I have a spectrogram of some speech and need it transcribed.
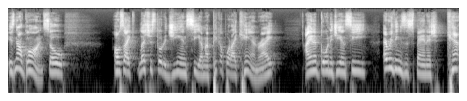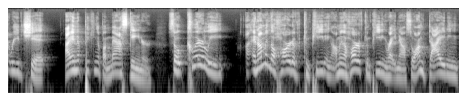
is now gone. So I was like, let's just go to GNC. I'm gonna pick up what I can, right? I end up going to GNC. Everything's in Spanish. Can't read shit. I end up picking up a mass gainer. So clearly, and I'm in the heart of competing. I'm in the heart of competing right now. So I'm dieting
